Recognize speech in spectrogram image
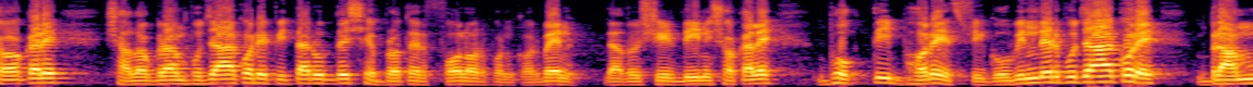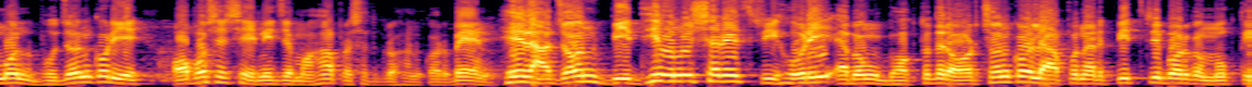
সহকারে শালগ্রাম পূজা করে পিতার উদ্দেশ্যে ব্রতের ফল অর্পণ করবেন। দ্বাদশীর দিন সকালে ভক্তি ভরে শ্রী গোবিন্দের পূজা করে ব্রাহ্মণ ভোজন করিয়ে অবশেষে নিজে মহাপ্রসাদ গ্রহণ করবেন। হে রাজন, বিধি অনুসারে শ্রীহরি এবং ভক্তদের অর্চন করলে আপনার পিতৃবর্গ মুক্তি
